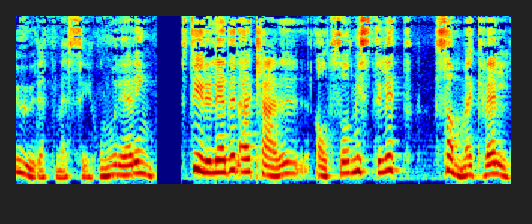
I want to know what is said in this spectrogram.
urettmessig honorering. Styreleder erklærer altså mistillit samme kveld.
